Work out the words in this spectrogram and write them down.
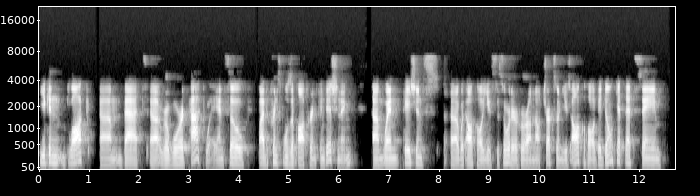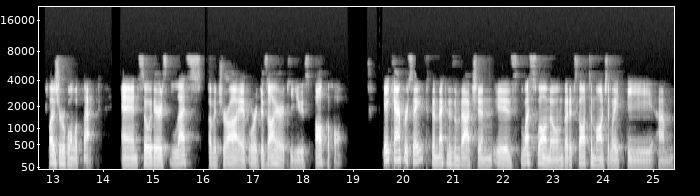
you can block um, that uh, reward pathway. And so, by the principles of operant conditioning, um, when patients uh, with alcohol use disorder who are on naltrexone use alcohol, they don't get that same pleasurable effect. And so there's less of a drive or a desire to use alcohol. Acamprosate, the mechanism of action is less well known, but it's thought to modulate the um,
